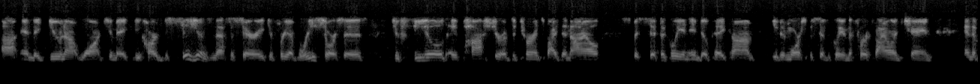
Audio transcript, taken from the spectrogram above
Uh, and they do not want to make the hard decisions necessary to free up resources to field a posture of deterrence by denial, specifically in Indo-PACOM, even more specifically in the First Island chain. And the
